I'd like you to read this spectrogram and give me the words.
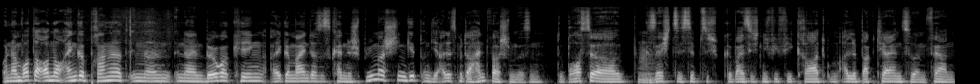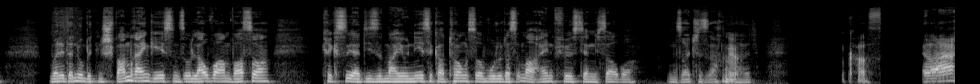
Und dann wurde auch noch eingeprangert in, ein, in einen Burger King allgemein, dass es keine Spülmaschinen gibt und die alles mit der Hand waschen müssen. Du brauchst ja 60, 70, weiß ich nicht wie viel Grad, um alle Bakterien zu entfernen. Und wenn du dann nur mit einem Schwamm reingehst in so lauwarm Wasser, kriegst du ja diese Mayonnaise-Kartons, so, wo du das immer einführst, ja nicht sauber. Und solche Sachen Ja. halt. Krass. Ah.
